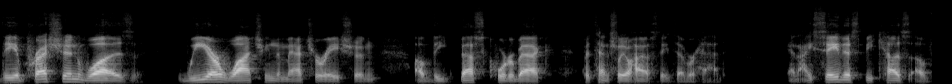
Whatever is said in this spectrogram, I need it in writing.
The impression was we are watching the maturation of the best quarterback potentially Ohio State's ever had. And I say this because of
